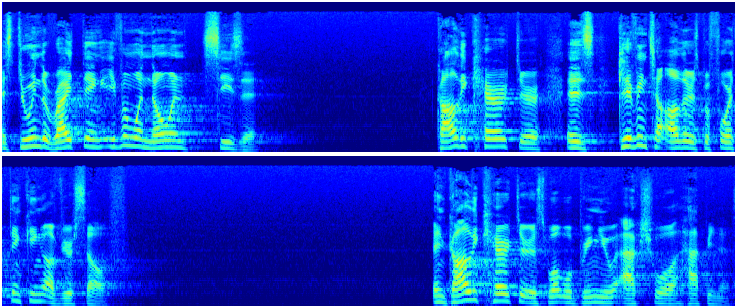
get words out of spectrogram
It's doing the right thing even when no one sees it. Godly character is giving to others before thinking of yourself. And godly character is what will bring you actual happiness.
